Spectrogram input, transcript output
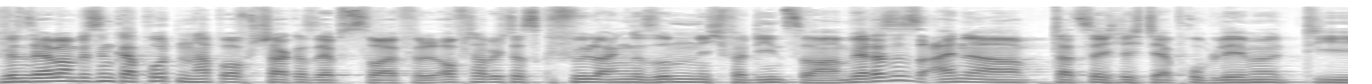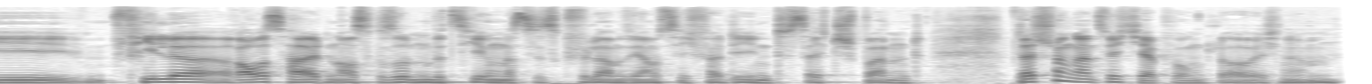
Ich bin selber ein bisschen kaputt und habe oft starke Selbstzweifel. Oft habe ich das Gefühl, einen gesunden nicht verdient zu haben. Ja, das ist einer tatsächlich der Probleme, die viele raushalten aus gesunden Beziehungen, dass sie das Gefühl haben, sie haben es nicht verdient. Das ist echt spannend. Das ist schon ein ganz wichtiger Punkt, glaube ich. Ne?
